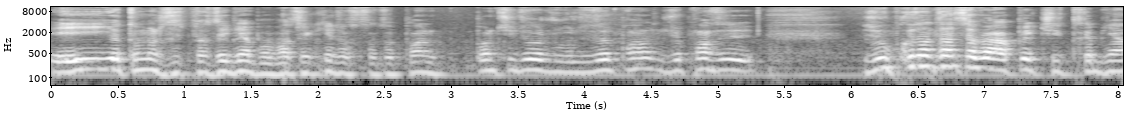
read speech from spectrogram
Et tout le monde, j'espère que bien pour qui dans ce point, point studio. Je vous prends, je prends, je vous présenter un serveur RP qui est très bien.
